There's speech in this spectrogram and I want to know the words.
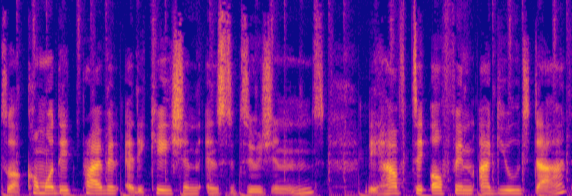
to accommodate private education institutions. They have t- often argued that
